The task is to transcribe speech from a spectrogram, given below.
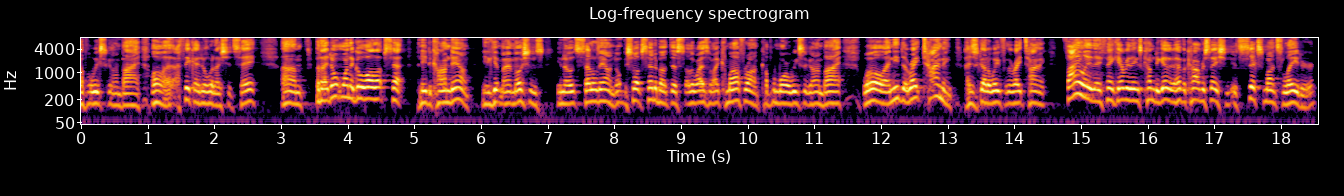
couple of weeks gone by. Oh, I think I know what I should say. Um, but I don't want to go all upset. I need to calm down. I need to get my emotions, you know, settle down. Don't be so upset about this. Otherwise, I might come off wrong. A couple more weeks have gone by. Well, I need the right timing. I just got to wait for the right timing. Finally, they think everything's come together to have a conversation. It's six months later.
